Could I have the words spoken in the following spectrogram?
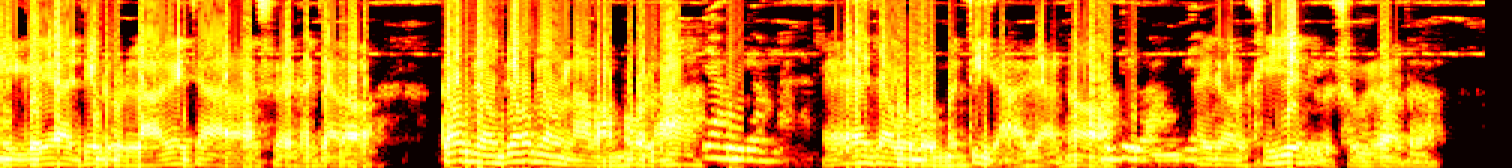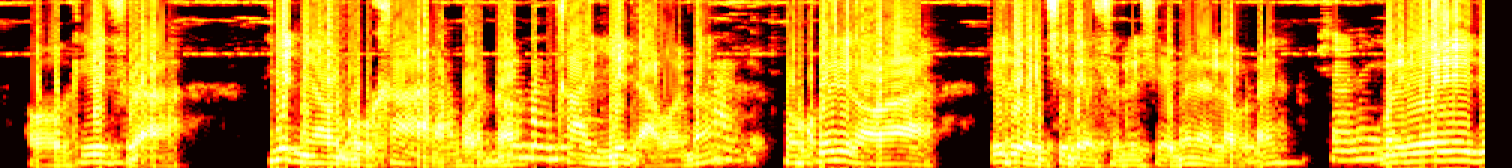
ဏီကလေးကတိတို့လာခဲ့ကြတာဆိုတဲ့ခါကျတော့ ပြောင်းပြောင်းပြောင်းပြောင်းလာမှာမဟုတ်လားပြောင်းပြောင်းလာတာအဲအဲကြောင့်မလို့မသိတာဗျာနော်မသိပါဘူးဗျာအဲတော့ခရစ်လို့ဆိုပြီးတော့ဟောခရစ်ဆိုတာရစ်ညောင်းကိုခါရတာပေါ့နော်ခါရစ်တာပေါ့နော်ခါရဟိုခွေးတကောင်ကတိတို့ချစ်တယ်ဆိုလို့ရှိရင်မနဲ့လောက်လဲရှာနေမလေးကျ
